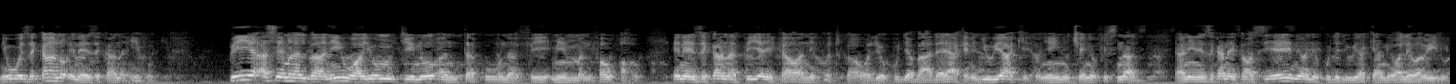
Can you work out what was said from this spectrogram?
Ni uwezekano inawezekana hivyo pia asema al-Albani wa yumkinu an takuna fi mimman fawqahu inawezekana pia ikawa ni katika waliokuja baada yake ni juu yake kwenye hii chain of isnad yani inawezekana ikawa si yeye ni waliokuja juu yake yani wale wawili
